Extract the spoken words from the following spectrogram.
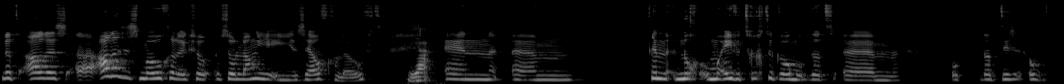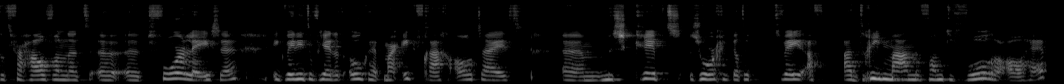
dat alles, eh, alles is mogelijk zo, zolang je in jezelf gelooft. ja, En, ehm, en nog om even terug te komen op dat, ehm, op dat, op dat verhaal van het, eh, het voorlezen. Ik weet niet of jij dat ook hebt, maar ik vraag altijd ehm, mijn script. Zorg ik dat ik twee à, à drie maanden van tevoren al heb.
